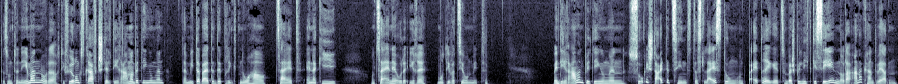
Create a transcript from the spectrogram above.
Das Unternehmen oder auch die Führungskraft stellt die Rahmenbedingungen, der Mitarbeitende bringt Know-how, Zeit, Energie und seine oder ihre Motivation mit. Wenn die Rahmenbedingungen so gestaltet sind, dass Leistung und Beiträge zum Beispiel nicht gesehen oder anerkannt werden,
